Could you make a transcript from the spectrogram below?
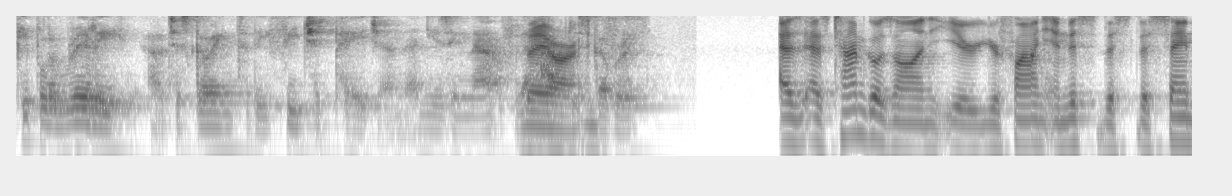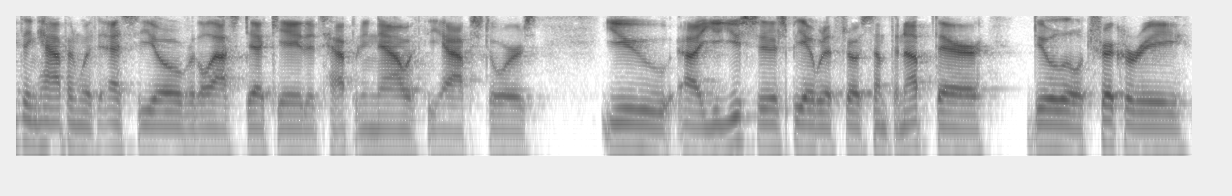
people are really uh, just going to the featured page and, and using that for their app discovery. As as time goes on, you're you're finding, and this this the same thing happened with SEO over the last decade. That's happening now with the app stores. You uh, you used to just be able to throw something up there, do a little trickery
